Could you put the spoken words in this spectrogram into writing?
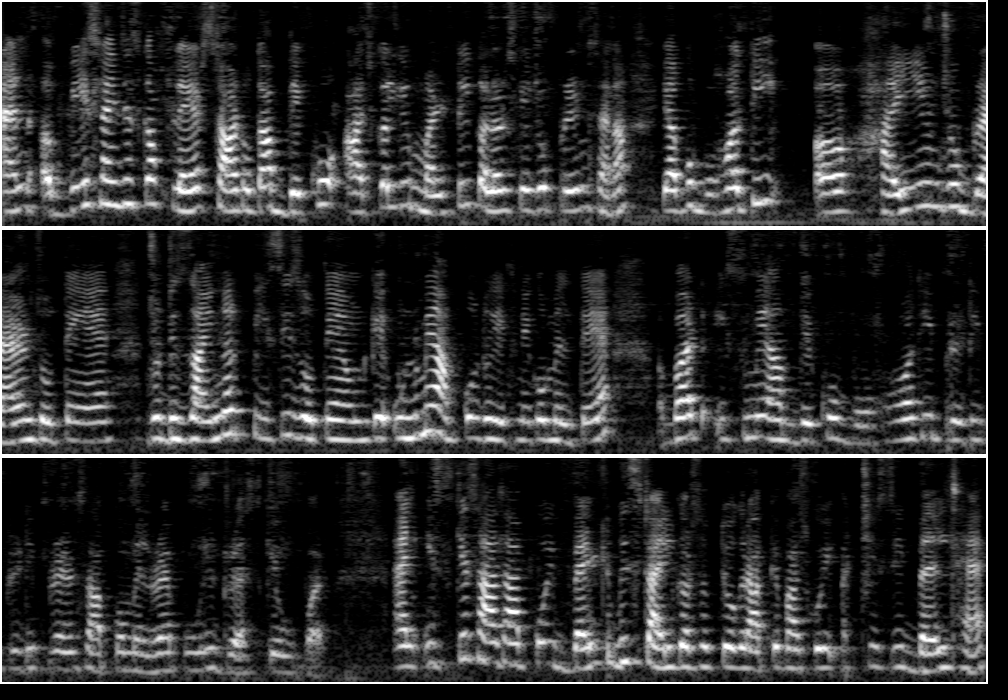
एंड बेस लाइन से इसका फ्लेयर स्टार्ट होता है। आप देखो, आजकल ये मल्टी कलर्स के जो प्रिंट्स है ना, ये आपको बहुत ही हाई एंड जो ब्रांड्स होते हैं, जो डिज़ाइनर पीसीज होते हैं, उनके, उनमें आपको देखने को मिलते हैं। बट इसमें आप देखो, बहुत ही प्रिटी प्रिटी प्रिंट्स आपको मिल रहा है पूरी ड्रेस के ऊपर। एंड इसके साथ आप कोई बेल्ट भी स्टाइल कर सकते हो, अगर आपके पास कोई अच्छी सी बेल्ट है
